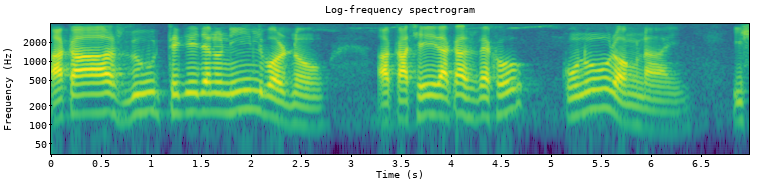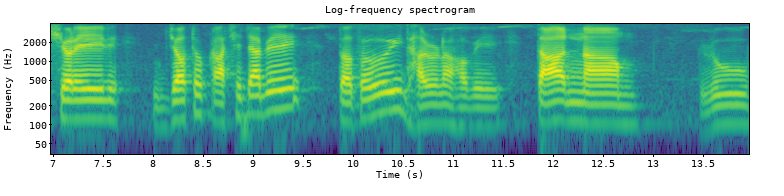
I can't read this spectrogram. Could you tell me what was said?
আকাশ দূর থেকে যেন নীল বর্ণ, আর কাছের আকাশ দেখো কোনো রং নাই। ঈশ্বরের যত কাছে যাবে, ততই ধারণা হবে। তার নাম রূপ।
